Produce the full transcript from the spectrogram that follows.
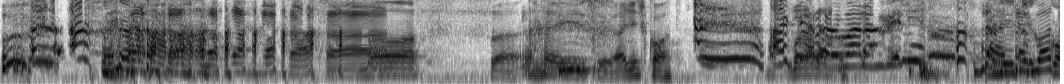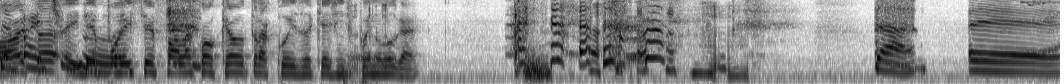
Nossa, é isso, a gente corta. A Carol é maravilhosa. A gente a corta parte e boa. depois você fala qualquer outra coisa que a gente põe no lugar. Tá. É...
